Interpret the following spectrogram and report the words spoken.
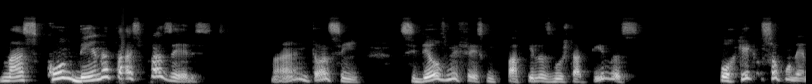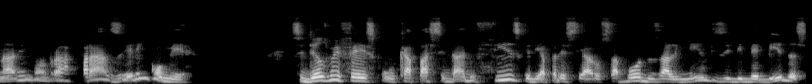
mas condena tais prazeres. Né? Então, assim, se Deus me fez com papilas gustativas, por que, que eu sou condenado a encontrar prazer em comer? Se Deus me fez com capacidade física de apreciar o sabor dos alimentos e de bebidas,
